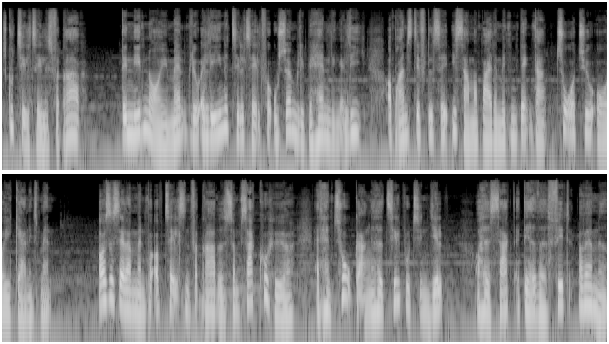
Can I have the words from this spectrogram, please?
skulle tiltales for drab. Den 19-årige mand blev alene tiltalt for usømmelig behandling af lig og brandstiftelse i samarbejde med den dengang 22-årige gerningsmand. Også selvom man på optagelsen for drabet som sagt kunne høre, at han to gange havde tilbudt sin hjælp og havde sagt, at det havde været fedt at være med.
